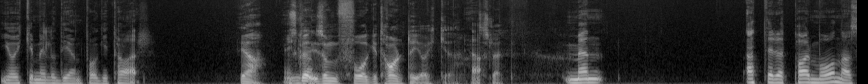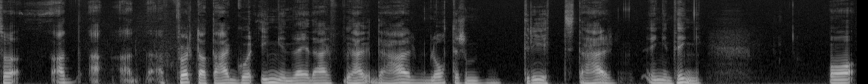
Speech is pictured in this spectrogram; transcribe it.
joikemelodiene på gitar. Ja. Du skal liksom få gitaren til å joike, Ja. rett og slett. Men etter et par måneder så jeg, jeg, jeg følte at det her går ingen vei. Det her, det her, det her låter som drit. Det her ingenting. Og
